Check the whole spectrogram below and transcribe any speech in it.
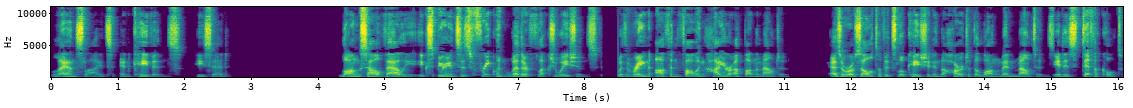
landslides, and cave ins, he said. Longcao Valley experiences frequent weather fluctuations, with rain often falling higher up on the mountain. As a result of its location in the heart of the Longmen Mountains, it is difficult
